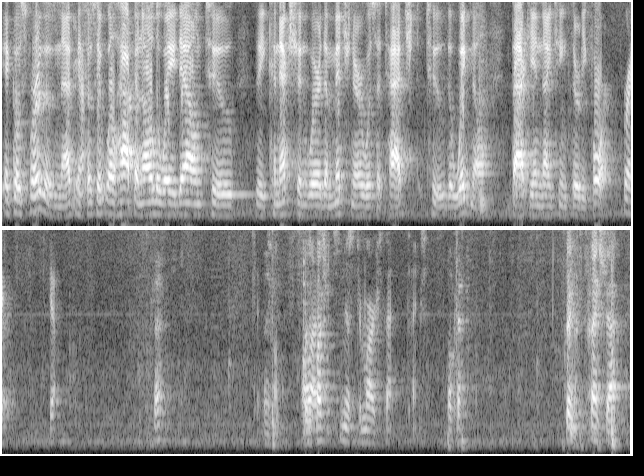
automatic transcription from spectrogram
it goes further than that Yeah. because it will happen all the way down to the connection where the Mitchner was attached to the Wignall back in 1934. right, yeah. Okay. Thank you. I'll Other ask questions? Mr. Marsh that, thanks. Okay. Great, thanks, Jack.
